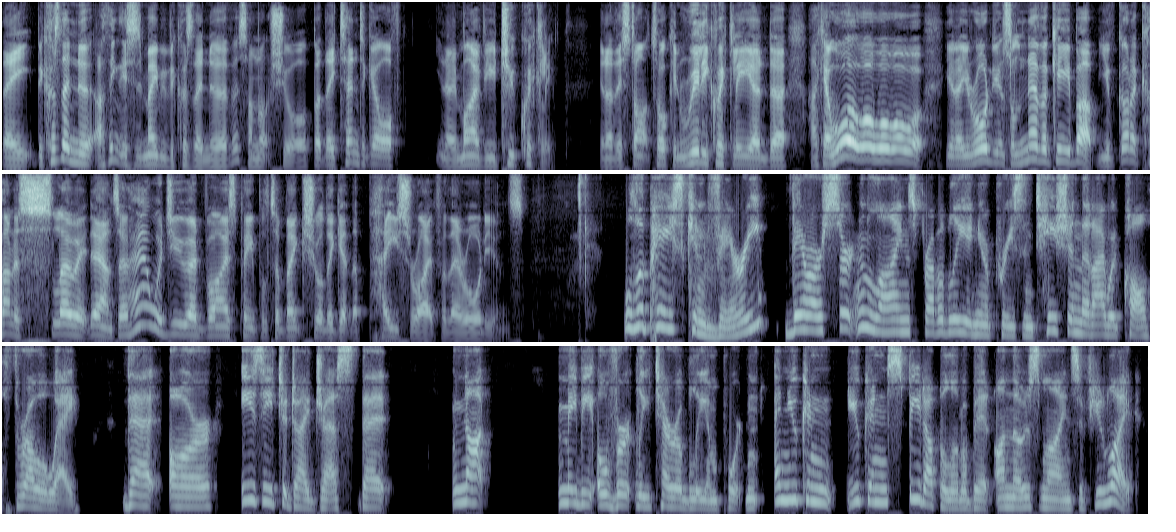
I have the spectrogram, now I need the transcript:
they because they're, ner- I think this is maybe because they're nervous. I'm not sure, but they tend to go off, you know, in my view, too quickly. You know, they start talking really quickly, and uh, I go, whoa, whoa, whoa, whoa, whoa. You know, your audience will never keep up. You've got to kind of slow it down. So, how would you advise people to make sure they get the pace right for their audience? Well, the pace can vary. There are certain lines probably in your presentation that I would call throwaway that are easy to digest, that not maybe overtly terribly important and you can you can speed up a little bit on those lines if you like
